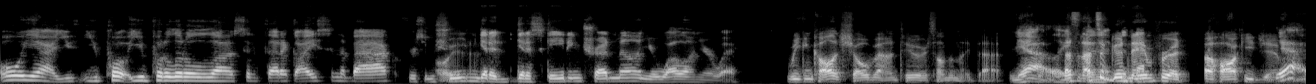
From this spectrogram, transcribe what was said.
Oh yeah, you you put you put a little uh, synthetic ice in the back for some oh, shooting. Yeah. Get a get a skating treadmill, and you're well on your way. We can call it Showbound too, or something like that. Yeah, like, that's that's a good name for a, a hockey gym. Yeah,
